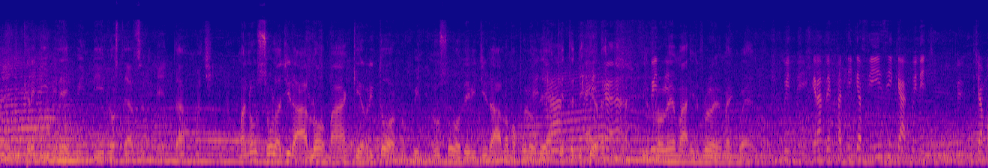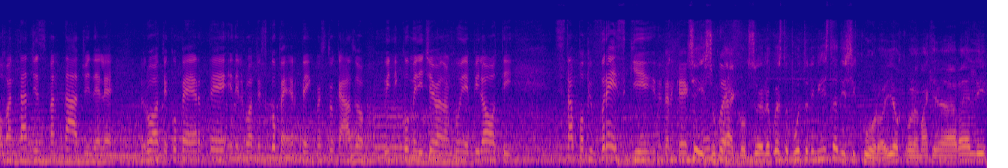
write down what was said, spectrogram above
eh, incredibile quindi lo sterzo diventa un macigno. Ma non solo a girarlo, ma anche il ritorno, quindi non solo devi girarlo, ma poi lo Eh devi già, anche tenere. ecco. Il Quindi- problema, il problema è quello. Quindi grande fatica fisica, quindi diciamo vantaggi e svantaggi delle ruote coperte e delle ruote scoperte in questo caso, quindi come dicevano alcuni dei piloti si sta un po' più freschi perché Sì, su, comunque ecco, su- da questo punto di vista di sicuro. Io con le macchine da rally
